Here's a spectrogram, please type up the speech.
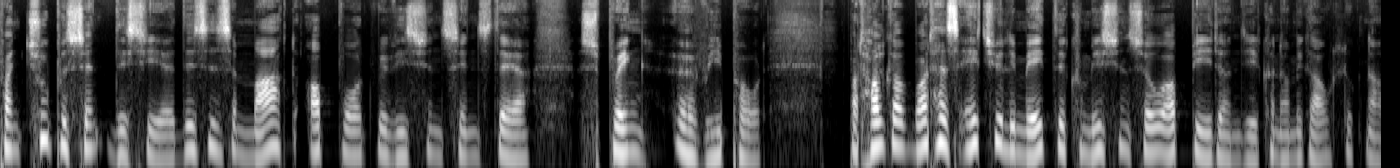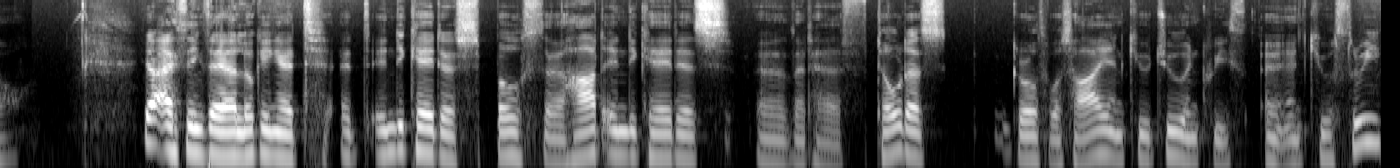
0.2% this year. This is a marked upward revision since their spring uh, report. But Holger, what has actually made the Commission so upbeat on the economic outlook now? Yeah, I think they are looking at, at indicators, both uh, hard indicators uh, that have told us growth was high in Q2 and, Q uh, and Q3,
